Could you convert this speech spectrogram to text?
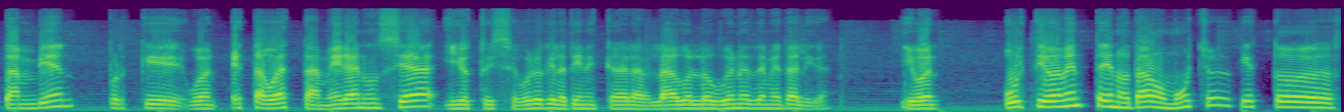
también porque, bueno, esta weá está mega anunciada y yo estoy seguro que la tienen que haber hablado con los buenos de Metallica. Y bueno, últimamente he notado mucho que estos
